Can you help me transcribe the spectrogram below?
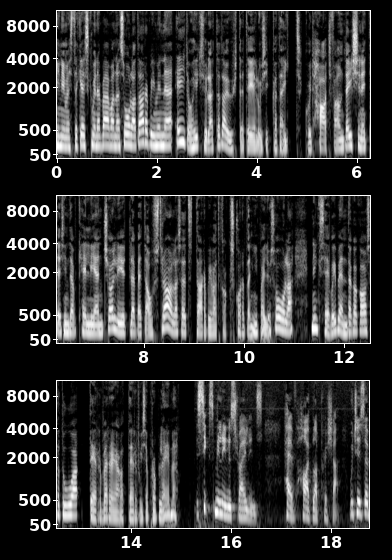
Inimeste keskmine päevane soola tarbimine ei tohiks ületada ühte teelusikatäit, kuid Heart Foundationit esindav Kellyanne Jolly ütleb, et austraallased tarbivad kaks korda nii palju soola ning see võib endaga kaasa tuua terve rea terviseprobleeme. Six million Australians have high blood pressure, which is a,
